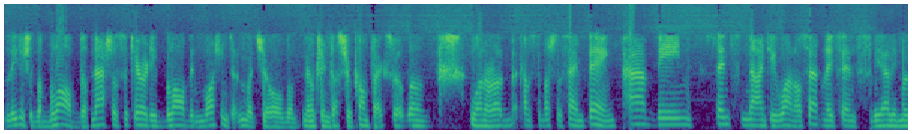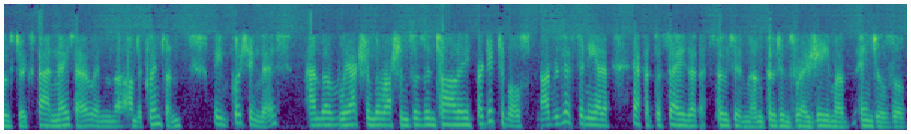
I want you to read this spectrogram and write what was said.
leadership, the blob, the national security blob in Washington, which all the military industrial complex, one, one or other comes to much the same thing, have been since 91, or certainly since the early moves to expand NATO in, uh, under Clinton, been pushing this. and the reaction of the Russians is entirely predictable. I resist any effort to say that Putin and Putin's regime are angels of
